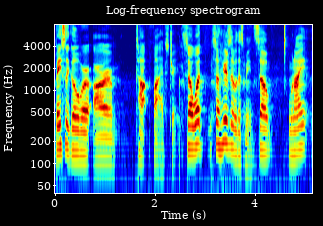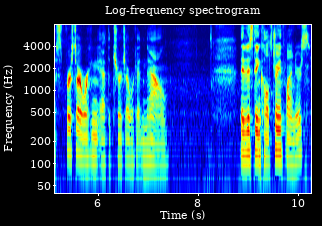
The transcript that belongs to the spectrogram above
basically go over our top five strengths. So what? So here's what this means. So when I first started working at the church I work at now, they did this thing called Strength Finders,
